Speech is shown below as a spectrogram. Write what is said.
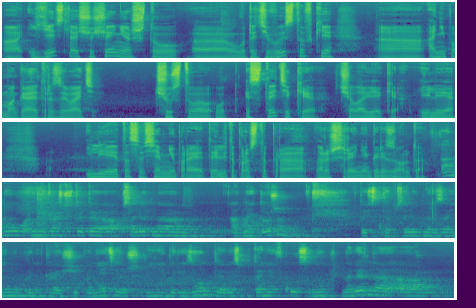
А есть ли ощущение, что э, вот эти выставки, э, они помогают развивать чувство вот эстетики в человеке? Или, или это совсем не про это? Или это просто про расширение горизонта? Оно, мне кажется, что это абсолютно одно и то же. То есть это абсолютно взаимопроникающие понятия расширения горизонта и воспитания вкуса. Ну, наверное, а,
